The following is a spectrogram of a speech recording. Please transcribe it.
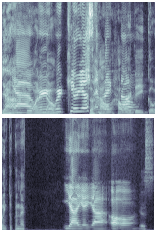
Yeah, yeah, we want to we're, know. we're curious so and how right how now, are they going to connect? Yeah, yeah, yeah. Uh oh. Yes.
